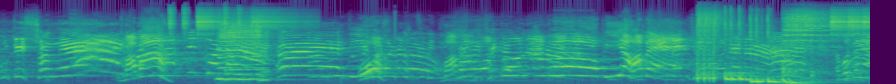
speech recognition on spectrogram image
কুটির সঙ্গে। বাবা। বিয়ে ও বাবা। ওঠো না। গো, বিয়ে হবে। বোঝে না।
